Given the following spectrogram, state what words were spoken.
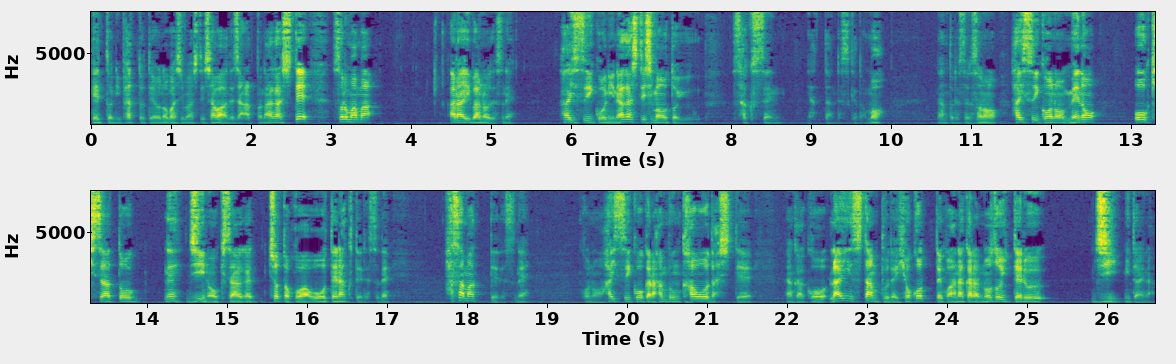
ヘッドにパッと手を伸ばしまして、シャワーでザーッと流して、そのまま洗い場のですね、排水口に流してしまおうという作戦やったんですけども、なんとですね、その排水口の目の大きさとね、G の大きさがちょっとこう合うてなくてですね、挟まってですね、この排水口から半分顔を出して、なんかこう、ラインスタンプでひょこってこう穴から覗いてる G みたいな。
